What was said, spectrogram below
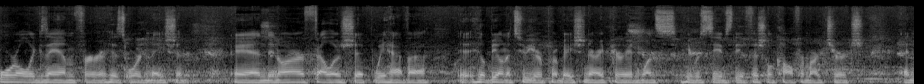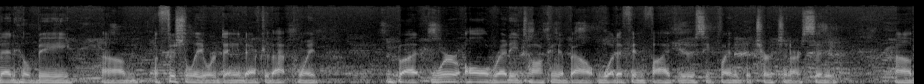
oral exam for his ordination, and in our fellowship, we have a he'll be on a two-year probationary period once he receives the official call from our church, and then he'll be um, officially ordained after that point but we're already talking about what if in five years he planted the church in our city. Um,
